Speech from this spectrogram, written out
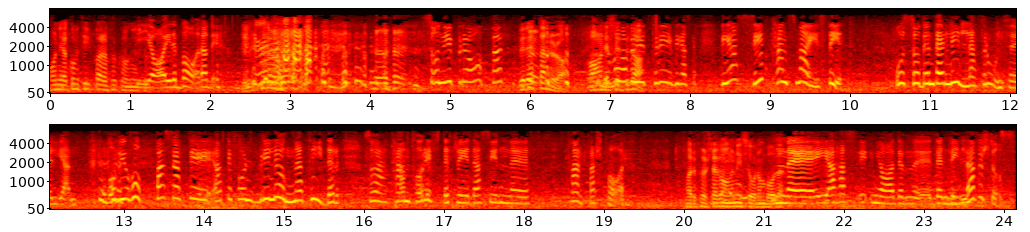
Och ni har kommit hit bara för kungen? Ja, är det bara det? Så ni pratar. Berätta nu då, vad har ni det sett var idag? det trevligaste. Vi har sett hans majestät och så den där lilla tronföljaren. Och vi hoppas att det, att det får bli lugna tider så att han får efterträda sin eh, farfars far. Var det första gången ni såg dem båda? Nej, jag har, ja den, den lilla förstås.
